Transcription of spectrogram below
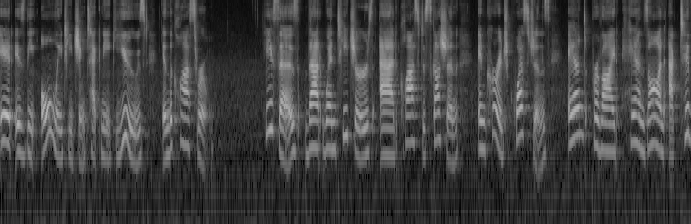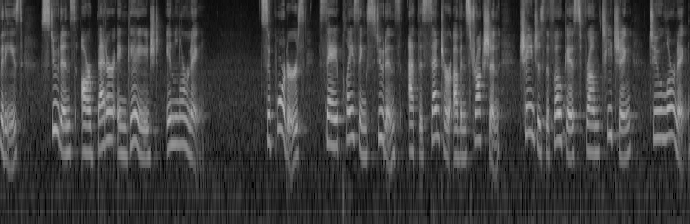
it is the only teaching technique used in the classroom. He says that when teachers add class discussion, encourage questions, and provide hands-on activities, students are better engaged in learning. Supporters say placing students at the center of instruction changes the focus from teaching to learning.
